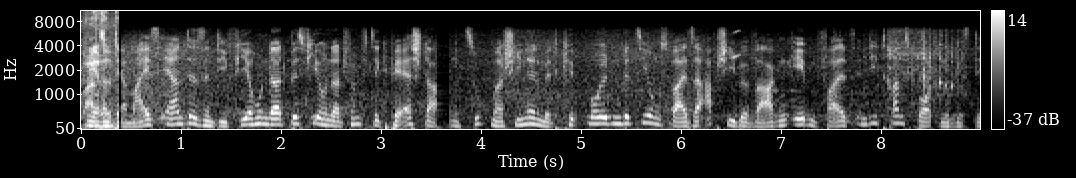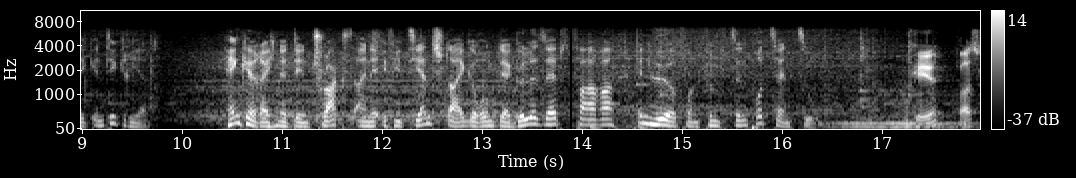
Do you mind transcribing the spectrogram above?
Wahnsinn. Während der Maisernte sind die 400 bis 450 PS starken Zugmaschinen mit Kippmulden bzw. Abschiebewagen ebenfalls in die Transportlogistik integriert. Henke rechnet den Trucks eine Effizienzsteigerung der Gülle-Selbstfahrer in Höhe von 15% zu. Okay, krass.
